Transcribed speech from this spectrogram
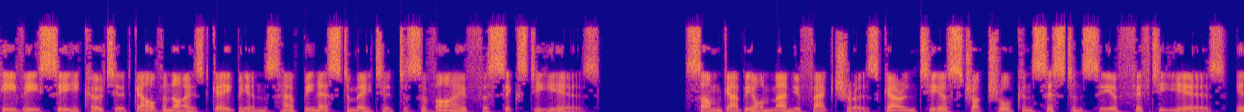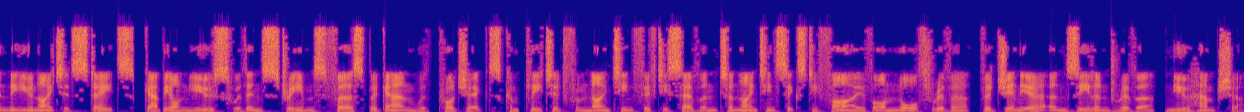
PVC-coated galvanized gabions have been estimated to survive for 60 years. Some gabion manufacturers guarantee a structural consistency of 50 years. In the United States, gabion use within streams first began with projects completed from 1957 to 1965 on North River, Virginia, and Zealand River, New Hampshire.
